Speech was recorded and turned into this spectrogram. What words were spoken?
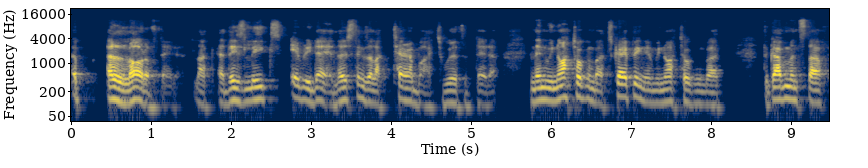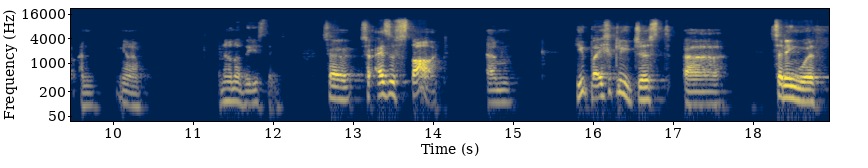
a, a lot of data. Like uh, there's leaks every day, and those things are like terabytes worth of data. And then we're not talking about scraping, and we're not talking about the government stuff, and you know, none of these things. So, so as a start, um, you basically just uh, sitting with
